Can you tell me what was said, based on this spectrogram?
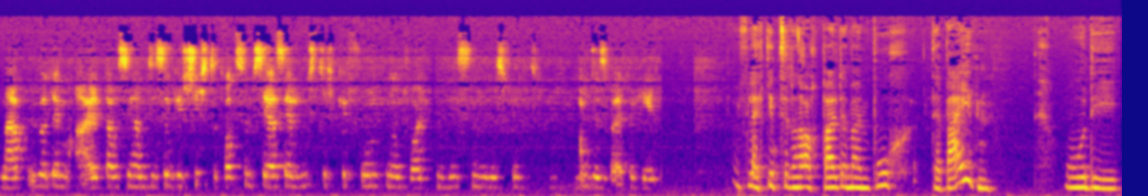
knapp über dem Alter, aber sie haben diese Geschichte trotzdem sehr, sehr lustig gefunden und wollten wissen, wie das, wie das weitergeht. Vielleicht gibt es ja dann auch bald einmal ein Buch der beiden. wo die,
